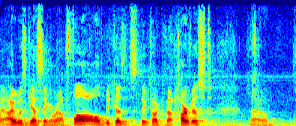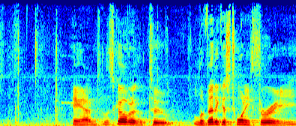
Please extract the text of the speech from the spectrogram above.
I was guessing around fall because they talked about harvest. Um, and let's go over to Leviticus 23.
